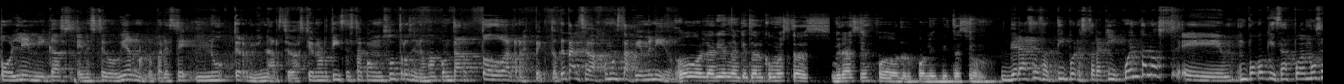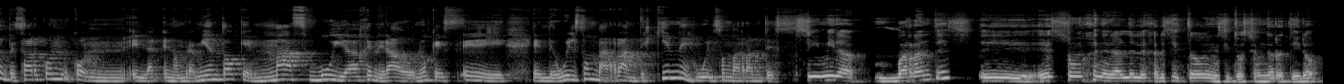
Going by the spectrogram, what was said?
polémicas en este gobierno que parece no terminar? Sebastián Ortiz está con nosotros y nos va a contar todo al respecto. ¿Qué tal, Sebas? ¿Cómo estás? Bienvenido. Hola, Ariana, ¿qué tal? ¿Cómo estás? Gracias por, por la invitación. Gracias a ti por estar aquí. Cuéntanos eh, un poco, quizás podemos empezar con, con el, nombramiento que más bulla ha generado, ¿no? que es eh, el de Wilson Barrantes. ¿Quién es Wilson Barrantes? Sí, mira, Barrantes eh, es un general del ejército en situación de retiro.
